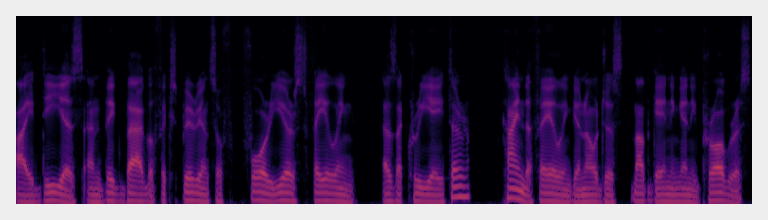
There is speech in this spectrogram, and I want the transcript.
ideas and big bag of experience of four years failing as a creator kind of failing you know just not gaining any progress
